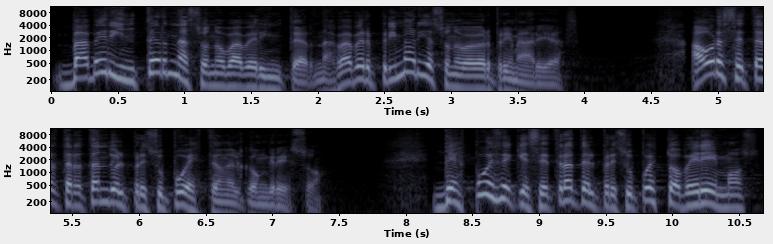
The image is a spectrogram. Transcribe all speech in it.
¿Va a haber internas o no va a haber internas? ¿Va a haber primarias o no va a haber primarias? Ahora se está tratando el presupuesto en el Congreso. Después de que se trate el presupuesto veremos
